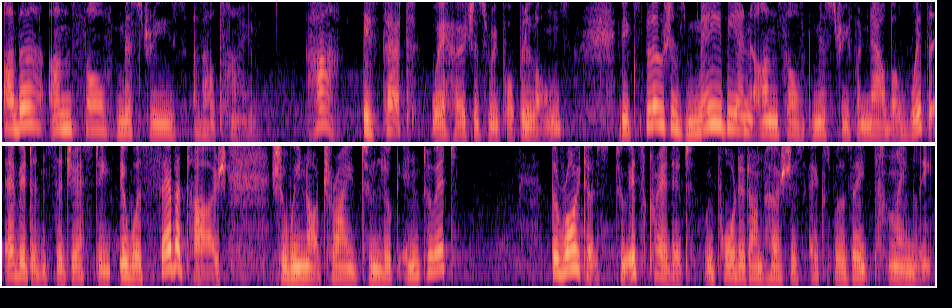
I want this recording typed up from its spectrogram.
Other Unsolved Mysteries of Our Time. Ha! Is that where Hersh's report belongs? The explosions may be an unsolved mystery for now, but with evidence suggesting it was sabotage, should we not try to look into it? The Reuters, to its credit, reported on Hersh's expose timely.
